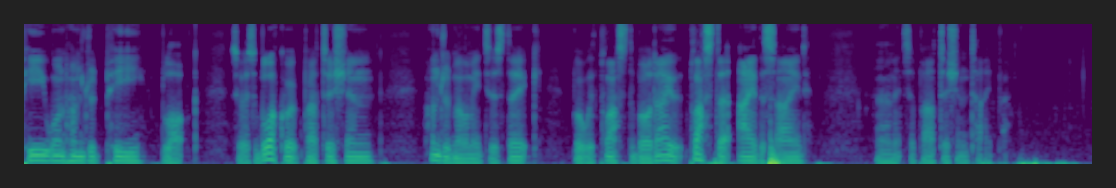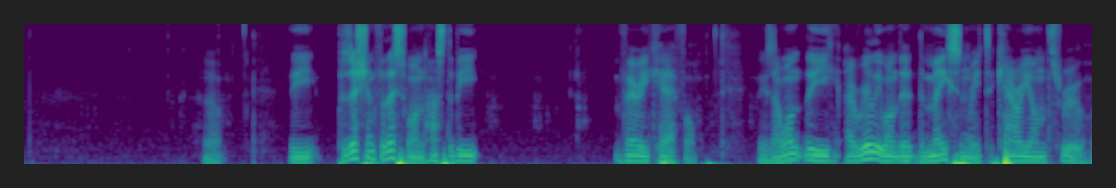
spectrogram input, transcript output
P100P block. So it's a blockwork partition, 100 millimeters thick, but with plasterboard either, plaster either side, and it's a partition type. So the position for this one has to be very careful because I want the I really want the, the masonry to carry on through.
